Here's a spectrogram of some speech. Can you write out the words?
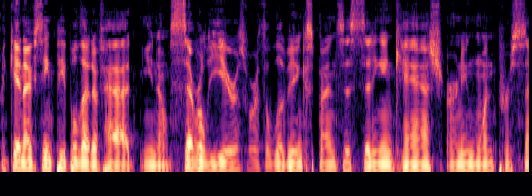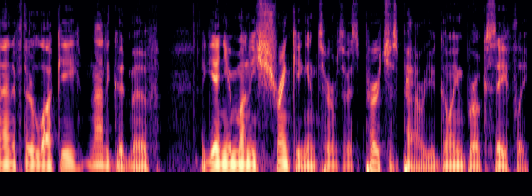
Again, I've seen people that have had, you know, several years worth of living expenses sitting in cash, earning 1% if they're lucky. Not a good move. Again, your money's shrinking in terms of its purchase power. You're going broke safely.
